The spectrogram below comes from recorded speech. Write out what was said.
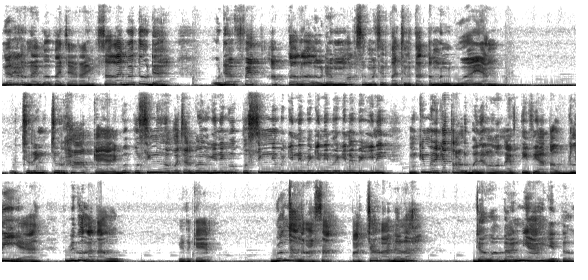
nggak pernah gue pacaran soalnya gue tuh udah udah fed up tau gak lo udah muak sama cerita-cerita temen gue yang sering curhat kayak gue pusing nih sama pacar gue begini gue pusing nih begini begini begini begini mungkin mereka terlalu banyak nonton FTV atau Glee ya tapi gue nggak tahu. Gitu kayak gue nggak ngerasa pacar adalah jawabannya gitu.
